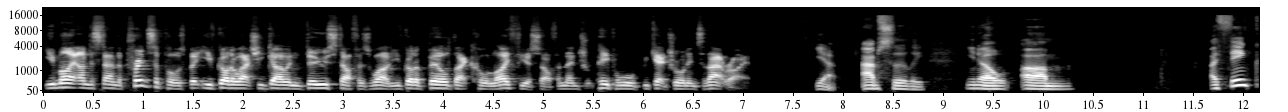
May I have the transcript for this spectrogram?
you might understand the principles, but you've got to actually go and do stuff as well. You've got to build that cool life for yourself, and then people will get drawn into that, right? Yeah, absolutely. You know, um, I think,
